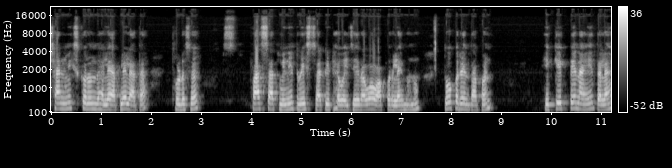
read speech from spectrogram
छान मिक्स करून झालंय आपल्याला आता. थोडंसं पाच सात मिनिट रेस्टसाठी ठेवायचे. रवा वापरलाय म्हणून. तोपर्यंत आपण हे केक टेन आहे त्याला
